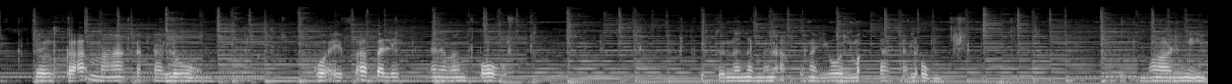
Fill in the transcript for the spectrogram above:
Welcome mga katalong. Ko ay babalik na naman po. Ito na naman ako ngayon magtatalong. Good morning.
